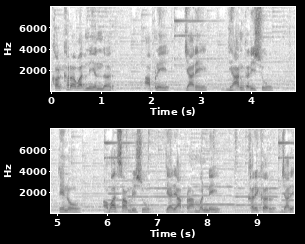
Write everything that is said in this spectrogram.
ખડખડ અવાજની અંદર આપણે જ્યારે ધ્યાન કરીશું, તેનો અવાજ સાંભળીશું, ત્યારે આપણા મનને ખરેખર જ્યારે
